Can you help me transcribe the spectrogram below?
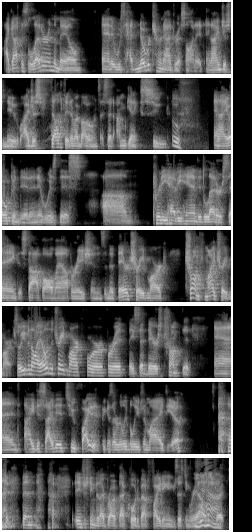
I got this letter in the mail and it was had no return address on it. And i just knew i just felt it in my bones. I said i'm getting sued. Oof. and i opened it and it was this um, pretty heavy-handed letter saying to stop all my operations and that their trademark trumped my trademark. So even though i own the trademark for for it they said theirs trumped it. And i decided to fight it because i really believed in my idea then interesting that I brought up that quote about fighting existing realities, Yeah. right?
